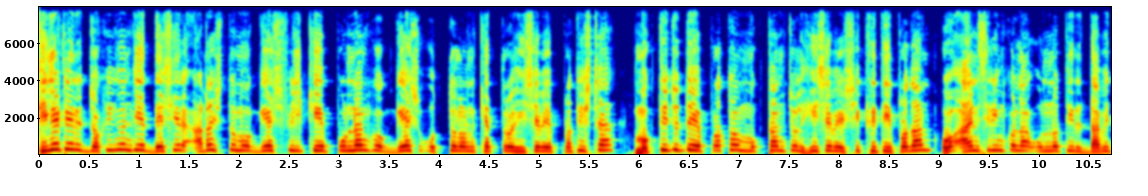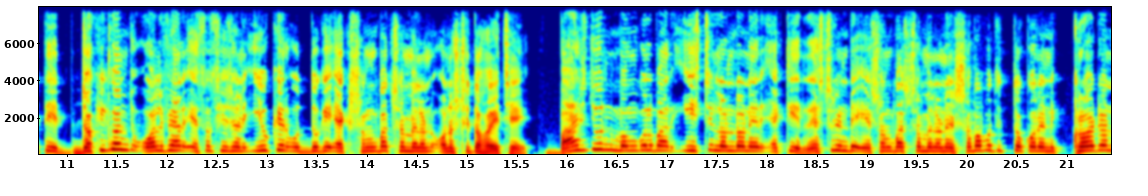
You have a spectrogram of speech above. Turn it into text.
সিলেটের জকিগঞ্জে দেশের আঠাশতম গ্যাস ফিল্ডকে পূর্ণাঙ্গ গ্যাস উত্তোলন ক্ষেত্র হিসেবে প্রতিষ্ঠা। মুক্তিযুদ্ধে প্রথম মুক্তাঞ্চল হিসেবে স্বীকৃতি প্রদান ও আইন শৃঙ্খলা উন্নতির দাবিতে জকিগঞ্জ ওয়েলফেয়ার অ্যাসোসিয়েশন ইউকের উদ্যোগে এক সংবাদ সম্মেলন অনুষ্ঠিত হয়েছে। বাইশ জুন মঙ্গলবার ইস্ট লন্ডনের একটি রেস্টুরেন্টে এ সংবাদ সম্মেলনের সভাপতিত্ব করেন ক্রয়ডন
